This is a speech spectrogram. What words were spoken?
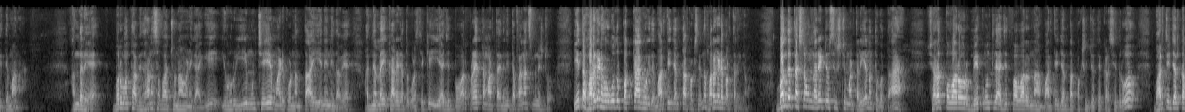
ವಿದ್ಯಮಾನ. ಅಂದರೆ ಬರುವಂಥ ವಿಧಾನಸಭಾ ಚುನಾವಣೆಗಾಗಿ ಇವರು ಈ ಮುಂಚೆಯೇ ಮಾಡಿಕೊಂಡಂಥ ಏನೇನಿದ್ದಾವೆ ಅದನ್ನೆಲ್ಲ ಈ ಕಾರ್ಯಗತಗೊಳಿಸಲಿಕ್ಕೆ ಈ ಅಜಿತ್ ಪವಾರ್ ಪ್ರಯತ್ನ ಮಾಡ್ತಾ ಇದ್ದಾನೆ. ಈತ ಫೈನಾನ್ಸ್ ಮಿನಿಸ್ಟ್ರು ಈತ ಹೊರಗಡೆ ಹೋಗೋದು ಪಕ್ಕಾಗಿ ಹೋಗಿದೆ ಭಾರತೀಯ ಜನತಾ ಪಕ್ಷದಿಂದ ಹೊರಗಡೆ ಬರ್ತಾನೆ ಈಗ ಬಂದ ತಕ್ಷಣ ಒಂದು ನರೇಟಿವ್ ಸೃಷ್ಟಿ ಮಾಡ್ತಾರೆ. ಏನಂತ ಗೊತ್ತಾ? ಶರದ್ ಪವಾರ್ ಅವರು ಬೇಕು ಅಂತಲೇ ಅಜಿತ್ ಪವಾರನ್ನು ಭಾರತೀಯ ಜನತಾ ಪಕ್ಷದ ಜೊತೆ ಕಳಿಸಿದ್ರು. ಭಾರತೀಯ ಜನತಾ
